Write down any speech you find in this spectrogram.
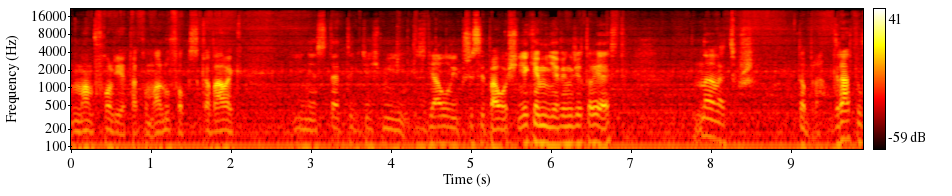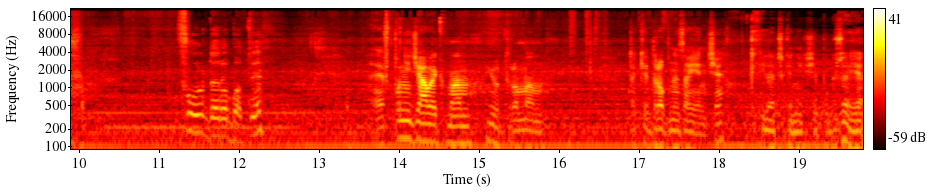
mam folię, taką alufox kawałek i niestety gdzieś mi zwiało i przysypało śniegiem i nie wiem gdzie to jest. No ale cóż. Dobra, gratów. Full do roboty. E, W poniedziałek mam, jutro mam takie drobne zajęcie. Chwileczkę niech się pogrzeje.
